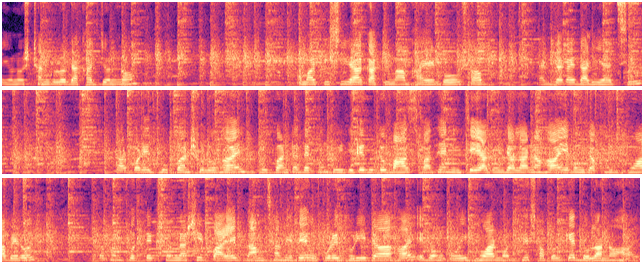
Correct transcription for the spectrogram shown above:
এই অনুষ্ঠানগুলো দেখার জন্য। আমার পিসিরা, কাকিমা, ভাইয়ের বউ সব এক জায়গায় দাঁড়িয়ে আছি। তারপরে ধূপবান শুরু হয়। ধূপবানটা দেখুন, দুই দিকে দুটো বাঁশ বাঁধে, নিচে আগুন জ্বালানো হয় এবং যখন ধোঁয়া বেরোয় তখন প্রত্যেক সন্ন্যাসীর পায়ে গামছা বেঁধে উপরে ধরিয়ে দেওয়া হয় এবং ওই ধোঁয়ার মধ্যে সকলকে দোলানো হয়।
